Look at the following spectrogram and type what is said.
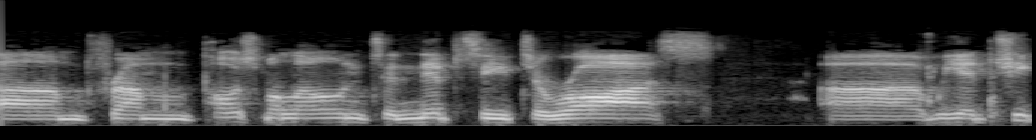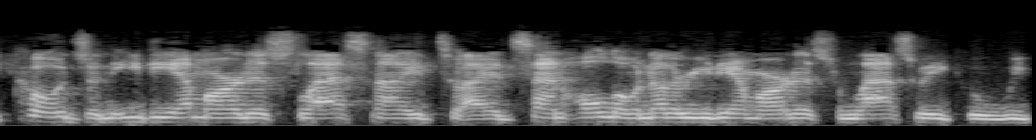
Um, from Post Malone to Nipsey to Ross. Uh, we had cheat codes and EDM artists last night. I had San Holo, another EDM artist from last week, who we,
